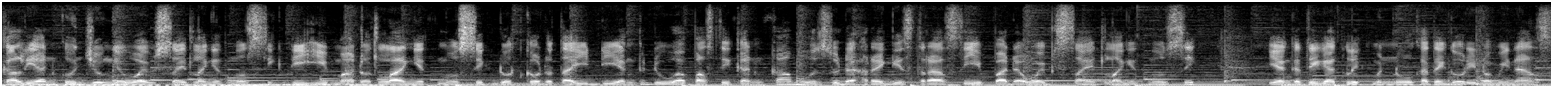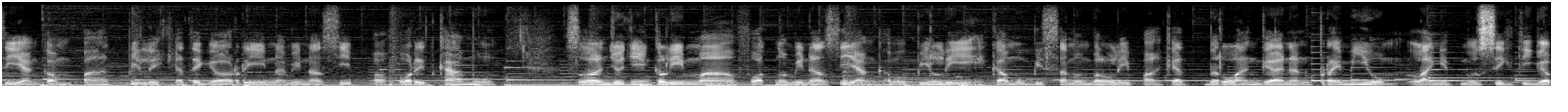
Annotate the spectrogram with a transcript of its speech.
kalian kunjungi website Langit Musik di ima.langitmusik.co.id. Yang kedua, pastikan kamu sudah registrasi pada website Langit Musik. Yang ketiga, klik menu kategori nominasi. Yang keempat, pilih kategori nominasi favorit kamu. Selanjutnya yang kelima, vote nominasi yang kamu pilih, kamu bisa membeli paket berlangganan premium Langit Musik 30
